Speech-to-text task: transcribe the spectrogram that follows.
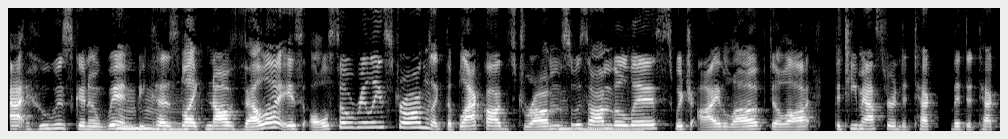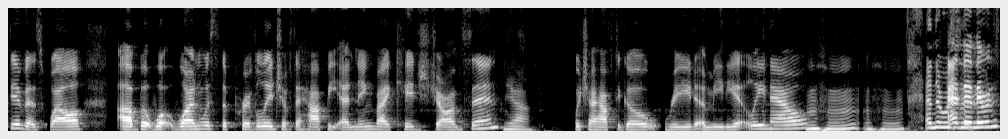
at who was going to win mm-hmm. because like novella is also really strong. Like the Black God's Drums mm-hmm. was on the mm-hmm. list, which I loved a lot. The Tea Master and Detect the Detective as well. Uh, but what one was the Privilege of the Happy Ending by Kij Johnson. Yeah which I have to go read immediately now. Mm-hmm, mm-hmm. And there was, and a, then there was.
